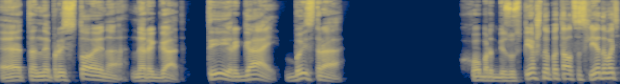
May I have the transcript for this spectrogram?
«Это непристойно, Нерегат. Ты, рыгай, быстро!» Хобарт безуспешно пытался следовать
